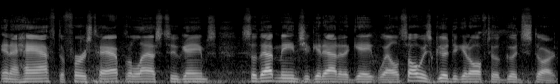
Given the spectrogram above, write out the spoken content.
in a half, the first half of the last two games. So that means you get out of the gate well. It's always good to get off to a good start.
